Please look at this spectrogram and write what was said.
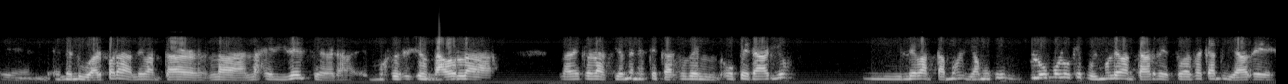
en, en el lugar para levantar la, las evidencias, ¿verdad? Hemos seleccionado la, la declaración, en este caso del operario, y levantamos, digamos, un plomo lo que pudimos levantar de toda esa cantidad de,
